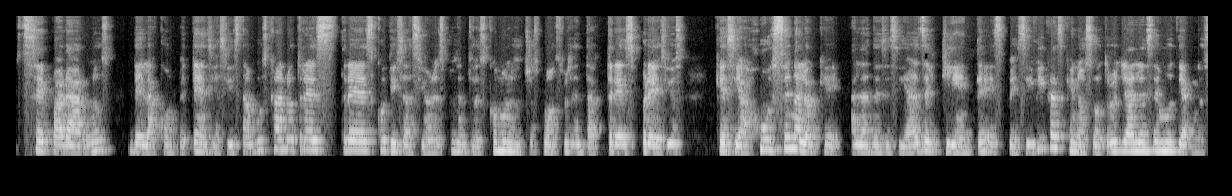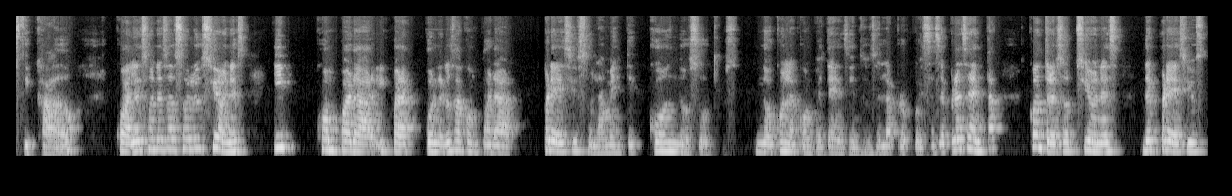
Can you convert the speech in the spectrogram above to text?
separarnos de la competencia. Si están buscando tres, tres cotizaciones, pues entonces cómo nosotros podemos presentar tres precios que se ajusten a lo que a las necesidades del cliente específicas que nosotros ya les hemos diagnosticado, cuáles son esas soluciones y comparar y para ponerlos a comparar precios solamente con nosotros, no con la competencia. Entonces la propuesta se presenta con tres opciones de precios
